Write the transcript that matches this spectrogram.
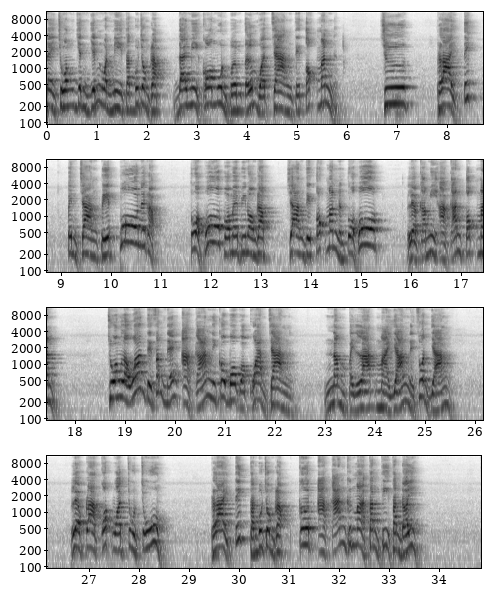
ในช่วงเย็นเย็นวันนี้ท่านผู้ชมครับ ได้มีข้อมูลเพิ่มเติมว่าจางที่ตกมันน่ะชื่อพลายติ๊กเป็นจางเป็ดโพนะครับ ตัวโพพ่อแม่พี่น้องครับจางที่ตกมันนั่นตัวโพ แล้วก็มีอาการตกมันช่วงระว่างที่สำแดงอาการนี่ก็บอกว่าคว้านจางนำไปลากไม้ยางในส่วนยาง แล้วปรากฏว่าจูจูพลายติ๊กท่านผู้ชมครับ เกิดอาการขึ้นมาทันที่ทันใด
